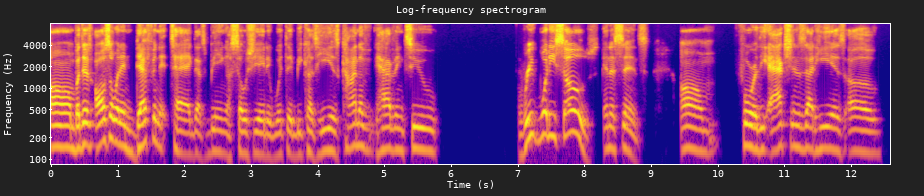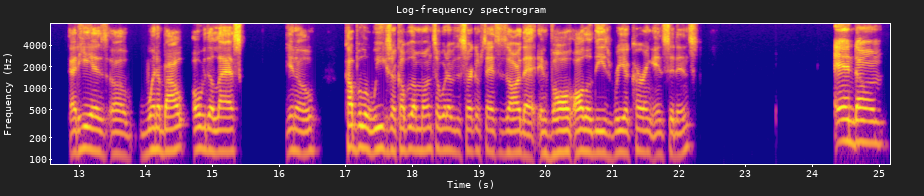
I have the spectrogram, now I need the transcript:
Um, but there's also an indefinite tag that's being associated with it because he is kind of having to reap what he sows in a sense. Um, for the actions that he is uh that he has uh went about over the last, you know, couple of weeks or a couple of months or whatever the circumstances are that involve all of these reoccurring incidents. And um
